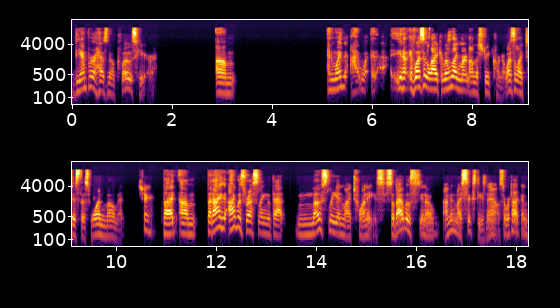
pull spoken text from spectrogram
the emperor has no clothes here. Um, and when I, you know, it wasn't like it wasn't like Merton on the street corner. It wasn't like just this one moment. Sure. But um, but I I was wrestling with that mostly in my 20s. So that was, you know, I'm in my 60s now. So we're talking,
